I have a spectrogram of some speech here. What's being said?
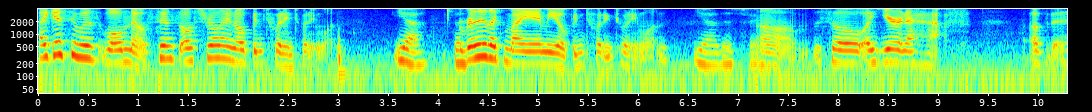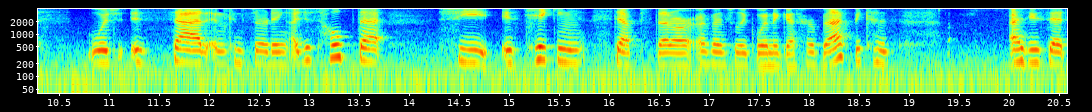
i guess it was well no since australian open 2021 yeah really like miami open 2021 yeah that's fair um so a year and a half of this, which is sad and concerning. I just hope that she is taking steps that are eventually going to get her back because as you said,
